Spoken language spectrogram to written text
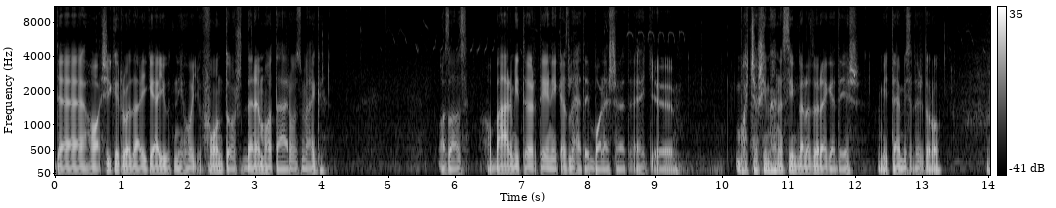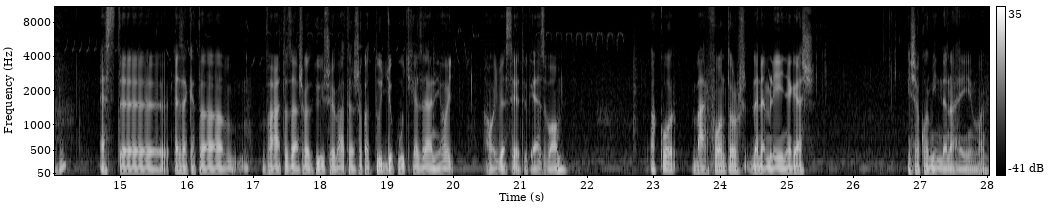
de ha sikerül odáig eljutni, hogy fontos, de nem határoz meg, azaz, ha bármi történik, ez lehet egy baleset, egy, vagy csak simán a szimplán az öregedés, ami természetes dolog. Uh-huh. Ezt, ezeket a változásokat, külső változásokat tudjuk úgy kezelni, hogy ahogy beszéltük, ez van, akkor bár fontos, de nem lényeges, és akkor minden a helyén van.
